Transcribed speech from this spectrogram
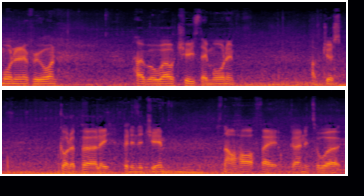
Morning, everyone. Hope we're well. Tuesday morning. I've just got up early, been in the gym. It's now half eight. I'm going into work,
